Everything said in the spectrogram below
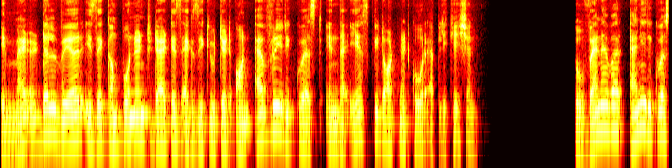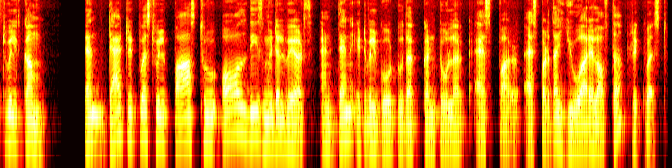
A middleware is a component that is executed on every request in the ASP.NET Core application. So whenever any request will come, then that request will pass through all these middlewares and then it will go to the controller as per, as per the URL of the request.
